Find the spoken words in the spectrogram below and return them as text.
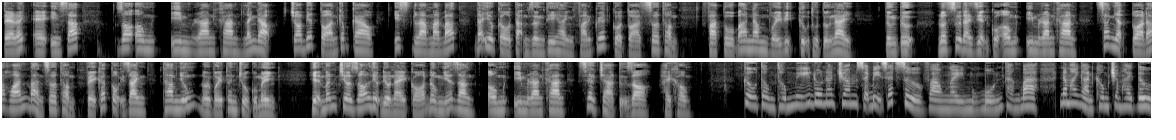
Tehreek-e-Insaf do ông Imran Khan lãnh đạo cho biết tòa án cấp cao Islamabad đã yêu cầu tạm dừng thi hành phán quyết của tòa sơ thẩm phạt tù 3 năm với vị cựu thủ tướng này. Tương tự, luật sư đại diện của ông Imran Khan xác nhận tòa đã hoãn bản sơ thẩm về các tội danh tham nhũng đối với thân chủ của mình. Hiện vẫn chưa rõ liệu điều này có đồng nghĩa rằng ông Imran Khan sẽ được trả tự do hay không. Cựu Tổng thống Mỹ Donald Trump sẽ bị xét xử vào ngày 4 tháng 3 năm 2024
